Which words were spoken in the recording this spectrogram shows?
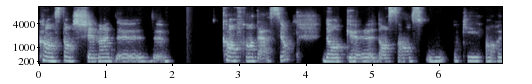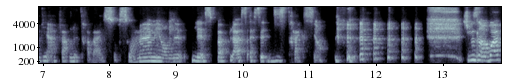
constant schéma de confrontation. Donc, euh, dans le sens où, OK, on revient à faire le travail sur soi-même et on ne laisse pas place à cette distraction. Je vous envoie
